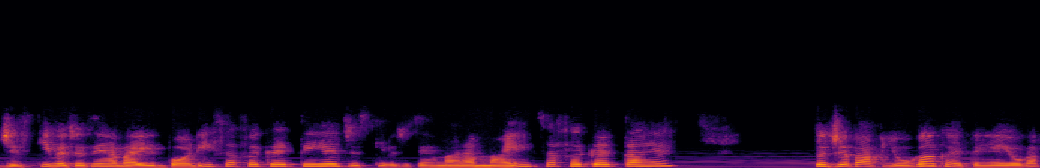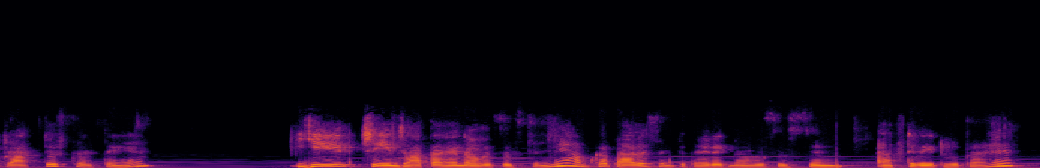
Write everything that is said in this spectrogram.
जिसकी वजह से हमारी बॉडी सफ़र करती है, जिसकी वजह से हमारा माइंड सफ़र करता है। तो जब आप योगा करते हैं योगा प्रैक्टिस करते हैं, ये चेंज आता है नर्वस सिस्टम में, आपका पैरासिम्पथेटिक नर्वस सिस्टम एक्टिवेट होता है।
